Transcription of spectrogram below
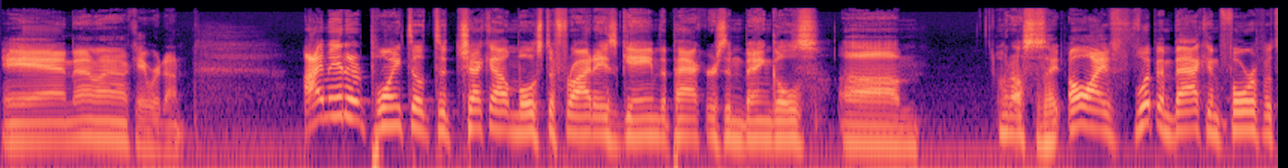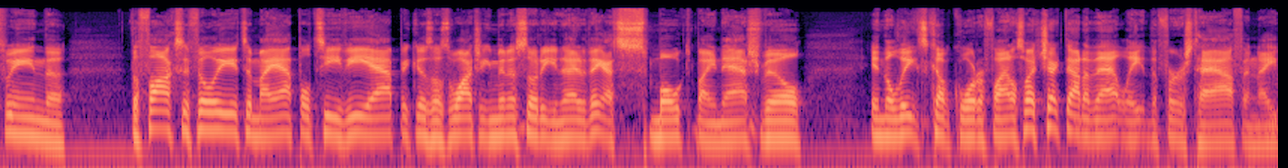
And I'm like, okay, we're done. I made it a point to, to check out most of Friday's game, the Packers and Bengals. Um, what else is I? Oh, I was flipping back and forth between the the Fox affiliates and my Apple TV app because I was watching Minnesota United. They got smoked by Nashville in the League's Cup quarterfinal. So I checked out of that late in the first half, and I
